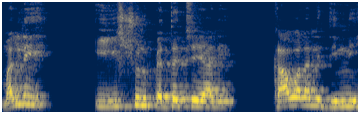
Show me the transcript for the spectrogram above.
మళ్ళీ ఈ ఇష్యూను పెద్ద చేయాలి కావాలని దీన్ని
